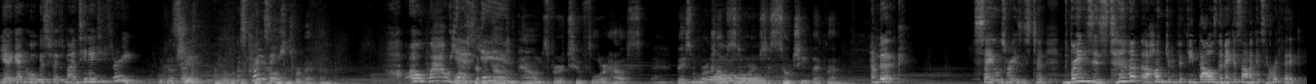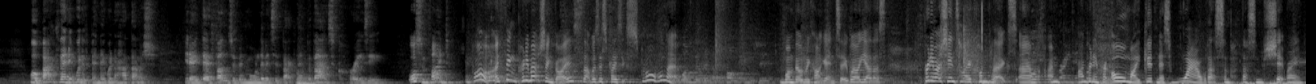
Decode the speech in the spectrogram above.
yeah, again, August 5th, 1983. Look how So, cheap. Yeah, look that's how crazy. houses were back then. Oh, wow, yeah, yeah, yeah. thousand pounds for a two-floor house, basement, workshop, Whoa. storage. It's so cheap back then. And look, sales raises to raises to 115,000. They make it sound like it's horrific. Well, back then it would have been. They wouldn't have had that much. You know, their funds would have been more limited back then. But that is crazy. Awesome find. Well, I think pretty much then, guys, that was this place explored, wasn't it? One building that we can't get into. One building we can't get into. Well, yeah, that's pretty much the entire complex. Um, Oh, I'm, raining. I'm really impressed. Oh my goodness! Wow, that's some that's some shit rain.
